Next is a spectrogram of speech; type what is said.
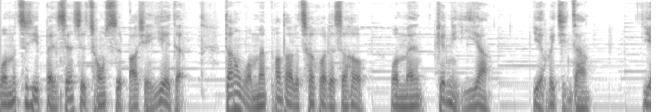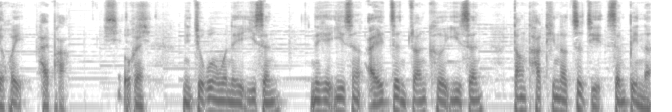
我们自己本身是从事保险业的，当我们碰到了车祸的时候。我们跟你一样，也会紧张，也会害怕。是，OK，你就问问那些医生，那些医生，癌症专科医生，当他听到自己生病了，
